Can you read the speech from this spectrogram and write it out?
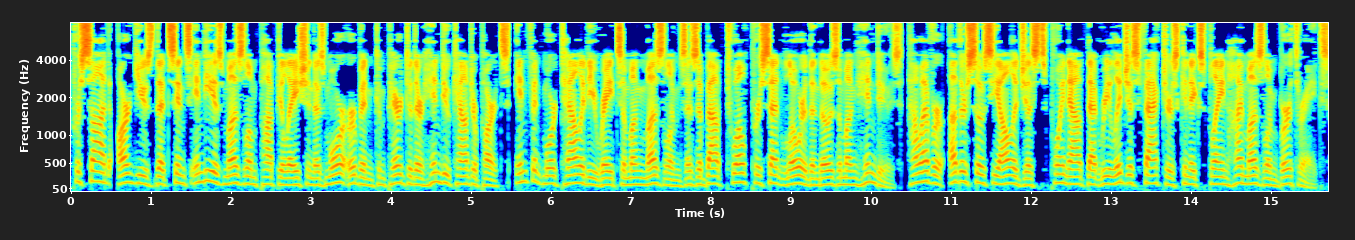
Prasad, argues that since India's Muslim population is more urban compared to their Hindu counterparts, infant mortality rates among Muslims is about 12% lower than those among Hindus. However, other sociologists point out that religious factors can explain high Muslim birth rates.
